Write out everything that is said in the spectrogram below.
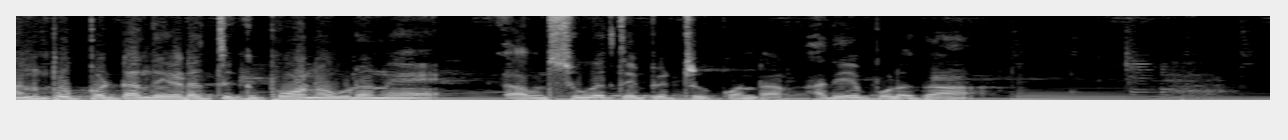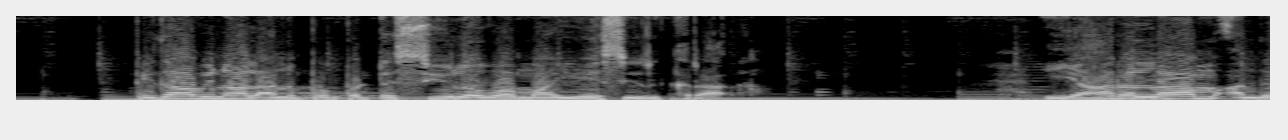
அனுப்பப்பட்ட அந்த இடத்துக்கு போன உடனே அவன் சுகத்தை பெற்றுக்கொண்டான் அதே போல தான் பிதாவினால் அனுப்பப்பட்ட சீலோவாமா இயேசு இருக்கிறார். யாரெல்லாம் அந்த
